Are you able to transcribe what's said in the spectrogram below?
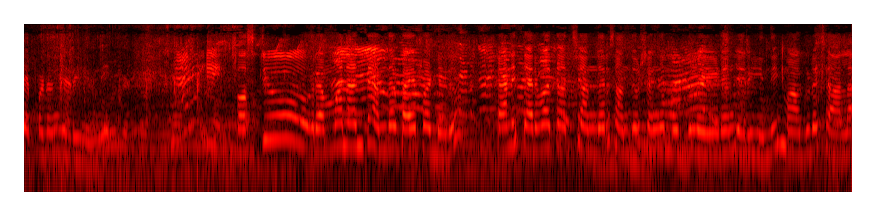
చెప్పడం జరిగింది. ఫస్ట్ రమ్మనంటే అందరు భయపడ్డారు. కానీ తర్వాత వచ్చి అందరూ సంతోషంగా ముగ్గులు వేయడం జరిగింది. మాకు కూడా చాలా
